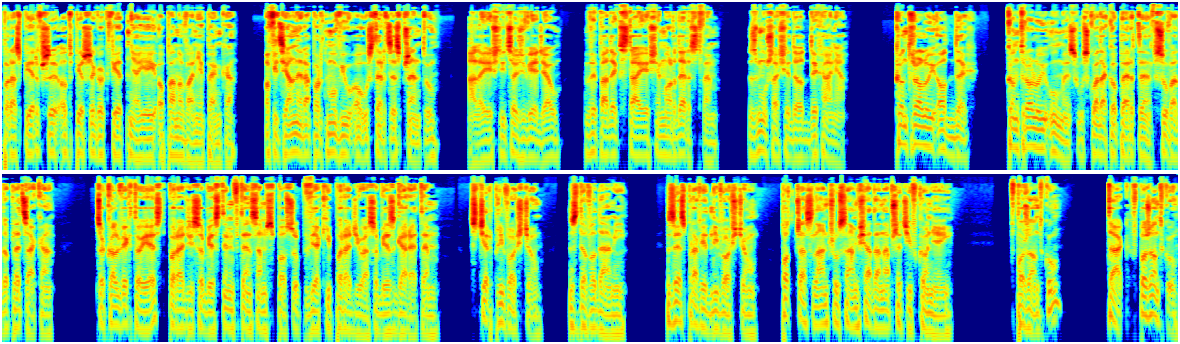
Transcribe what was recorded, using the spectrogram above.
Po raz pierwszy od 1 kwietnia jej opanowanie pęka. Oficjalny raport mówił o usterce sprzętu, ale jeśli coś wiedział, wypadek staje się morderstwem. Zmusza się do oddychania. Kontroluj oddech. Kontroluj umysł, składa kopertę, wsuwa do plecaka. Cokolwiek to jest, poradzi sobie z tym w ten sam sposób, w jaki poradziła sobie z Garetem. Z cierpliwością, z dowodami, ze sprawiedliwością. Podczas lunchu sam siada naprzeciwko niej. W porządku? Tak, w porządku.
